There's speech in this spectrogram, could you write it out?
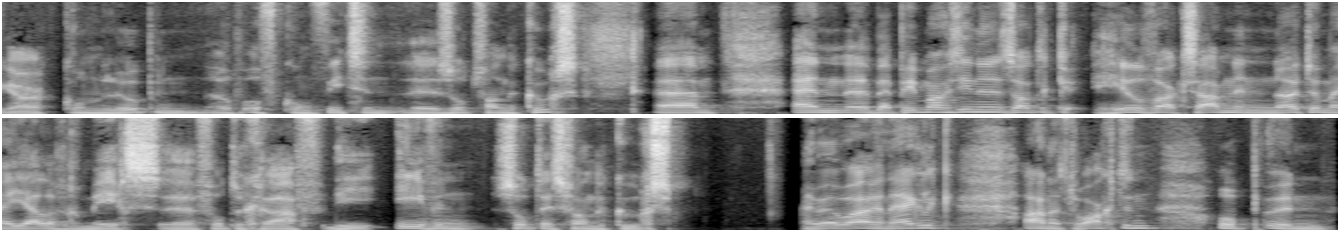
ja, kon lopen of, of kon fietsen, eh, zot van de koers. Ehm, en eh, bij P-magazine zat ik heel vaak samen in een auto met Jelle Vermeers, fotograaf, die even zot is van de koers. En wij waren eigenlijk aan het wachten op een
